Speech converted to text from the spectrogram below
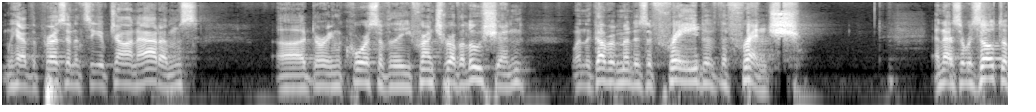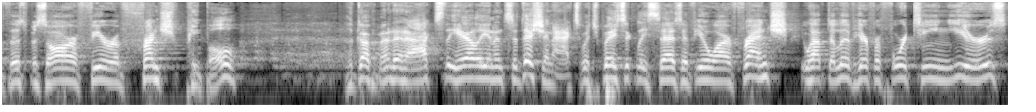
we have the presidency of John Adams uh, during the course of the French Revolution when the government is afraid of the French. And as a result of this bizarre fear of French people, the government enacts the Alien and Sedition Acts, which basically says if you are French, you have to live here for 14 years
